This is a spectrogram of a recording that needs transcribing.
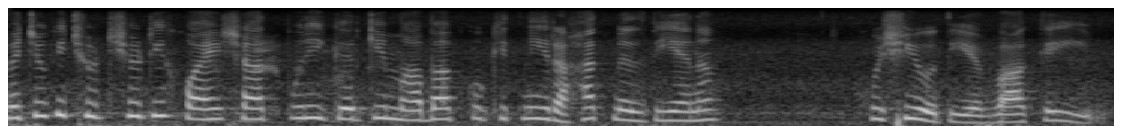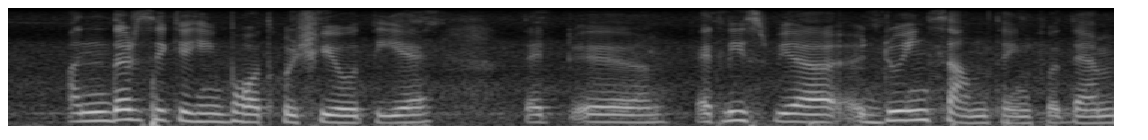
बच्चों की छोटी छोटी ख्वाहिशात पूरी करके माँ बाप को कितनी राहत मिलती है ना? खुशी होती है वाकई। अंदर से कहीं बहुत खुशी होती है that at least we are doing something for them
